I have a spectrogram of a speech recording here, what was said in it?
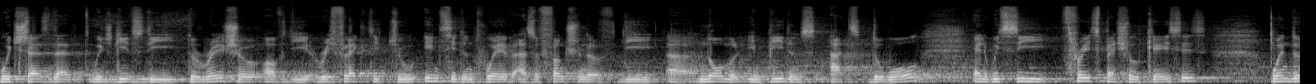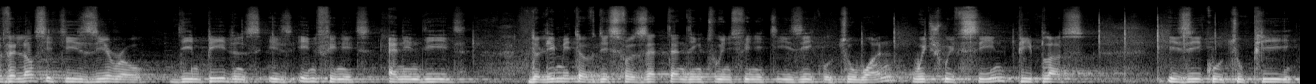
which says that, which gives the, the ratio of the reflected to incident wave as a function of the uh, normal impedance at the wall. And we see three special cases. When the velocity is zero, the impedance is infinite, and indeed the limit of this for z tending to infinity is equal to 1, which we've seen, p plus is equal to p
